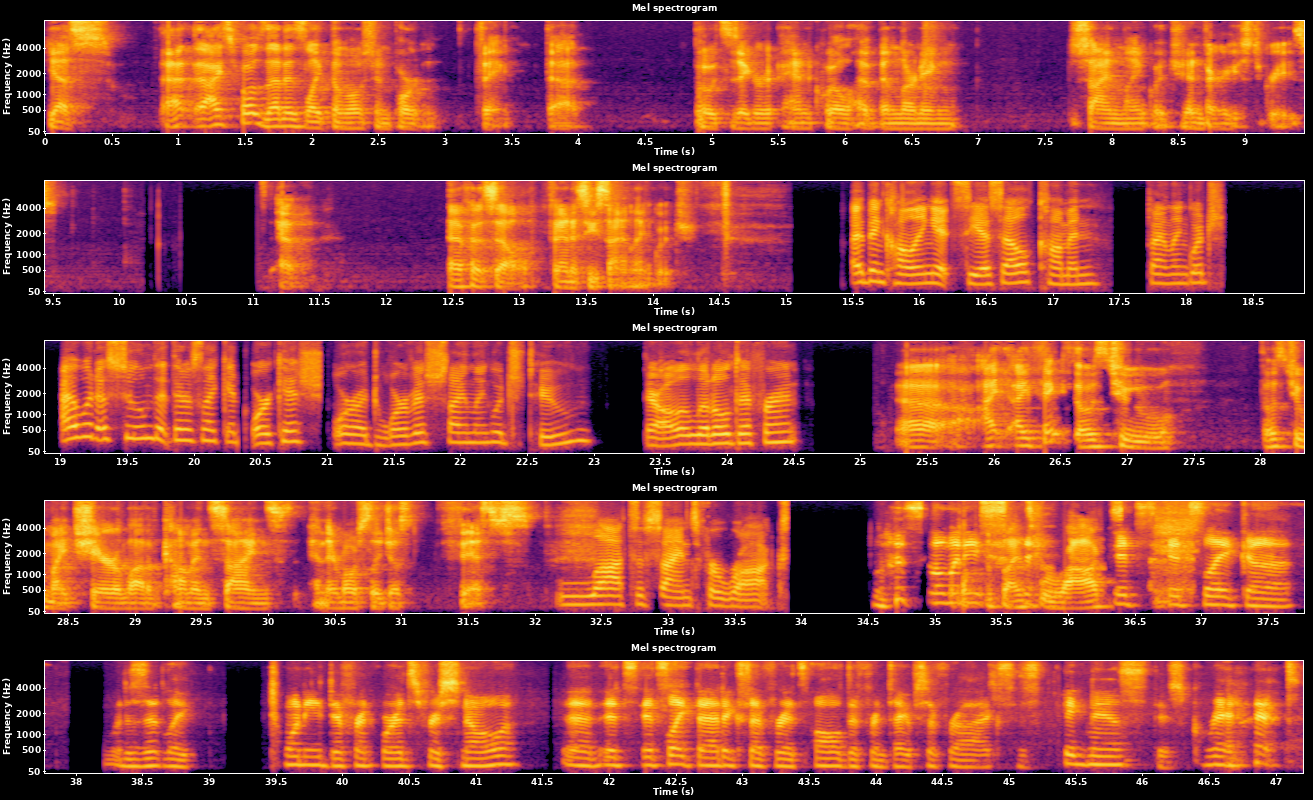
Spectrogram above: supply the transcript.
Yes, that I suppose that is like the most important thing that both Ziggurat and Quill have been learning sign language in various degrees. F- FSL, Fantasy Sign Language. I've been calling it CSL, Common Sign Language. I would assume that there's like an Orcish or a Dwarvish sign language too. They're all a little different. Uh, I, I think those two, those two might share a lot of common signs, and they're mostly just fists. Lots of signs for rocks. so many signs for rocks. It's it's like uh what is it like twenty different words for snow And it's it's like that, except for it's all different types of rocks. There's igneous, there's granite.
